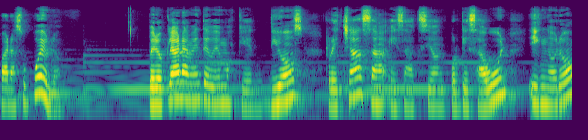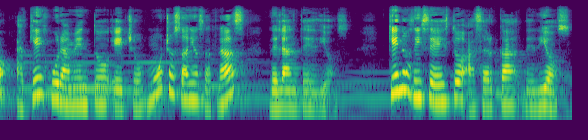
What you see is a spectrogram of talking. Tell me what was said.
para su pueblo. Pero claramente vemos que Dios rechaza esa acción porque Saúl ignoró aquel juramento hecho muchos años atrás delante de Dios. ¿Qué nos dice esto acerca de Dios?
